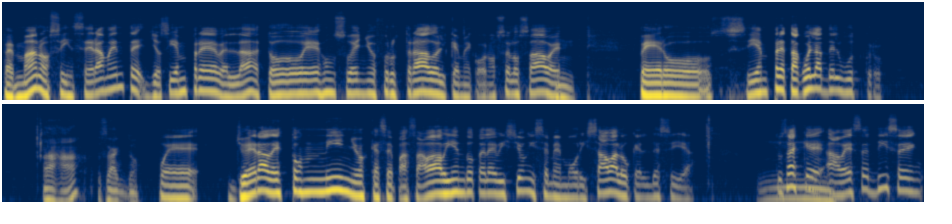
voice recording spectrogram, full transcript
Pues, mano, sinceramente, yo siempre, ¿verdad? Esto es un sueño frustrado. El que me conoce lo sabe. Mm. Pero siempre, ¿te acuerdas del Wood Crew? Ajá, exacto. Pues yo era de estos niños que se pasaba viendo televisión y se memorizaba lo que él decía. Tú sabes que Mm. a veces dicen...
